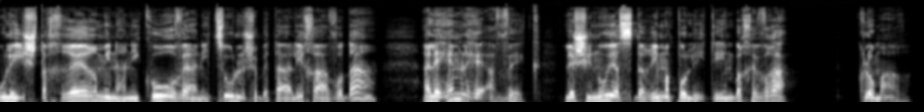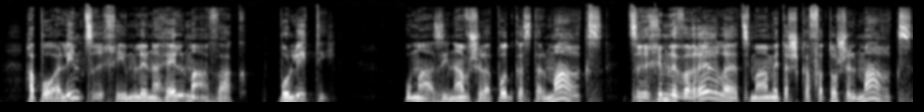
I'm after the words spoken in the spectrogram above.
ולהשתחרר מן הניכור והניצול שבתהליך העבודה, עליהם להיאבק לשינוי הסדרים הפוליטיים בחברה. כלומר, הפועלים צריכים לנהל מאבק פוליטי. ומאזיניו של הפודקאסט על מרקס צריכים לברר לעצמם את השקפתו של מרקס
